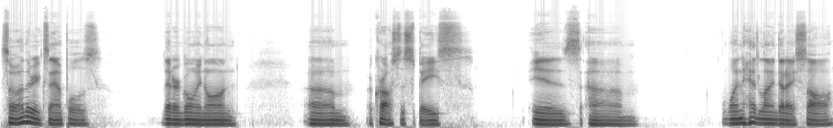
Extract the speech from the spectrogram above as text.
So other examples that are going on um, across the space is um, one headline that I saw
